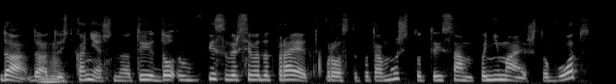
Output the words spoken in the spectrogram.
Да, да, угу. то есть, конечно, ты вписываешься в этот проект просто потому, что ты сам понимаешь, что год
